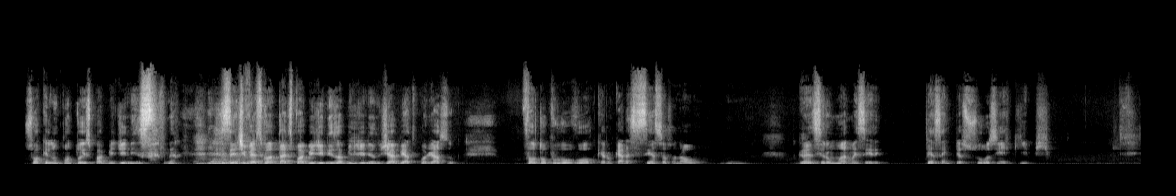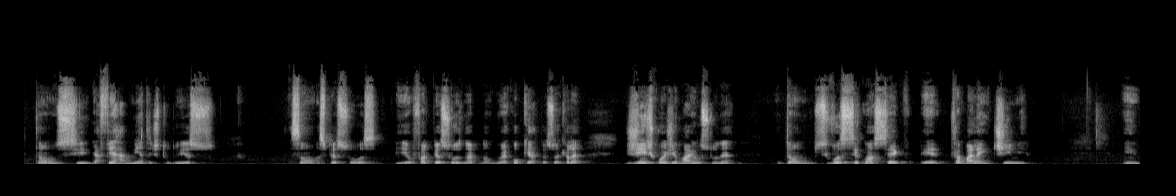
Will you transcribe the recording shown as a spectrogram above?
Só que ele não contou isso para a Bia Diniz. Né? Se ele tivesse contado isso para a Bia Diniz, a Bia Diniz não tinha aberto o pão de açúcar. Faltou para o vovô, que era um cara sensacional, um grande ser humano, mas ele pensar em pessoas, em equipe. Então, se a ferramenta de tudo isso são as pessoas, e eu falo pessoas, não é, não é qualquer pessoa, aquela gente com G maiúsculo, né? Então, se você consegue é, trabalhar em time, em,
